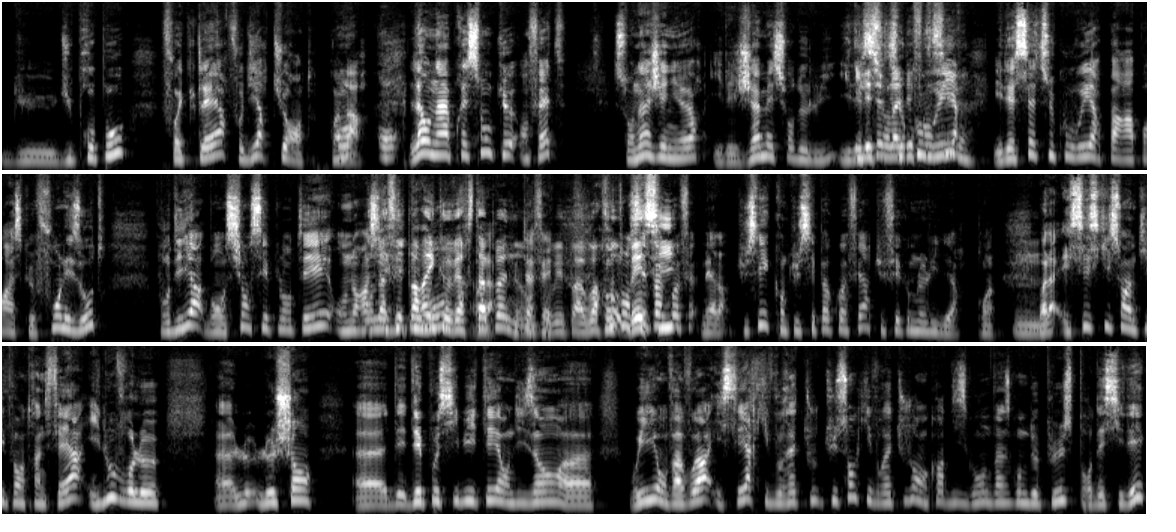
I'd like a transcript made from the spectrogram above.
du, du propos, faut être clair, faut dire tu rentres. Point On- barre. on- Là, on a l'impression que, en fait, son ingénieur, il est jamais sûr de lui. Il, il est essaie sur de la se couvrir. Il essaie de se couvrir par rapport à ce que font les autres pour dire bon, si on s'est planté, on aura On a fait pareil que. Verstappen. Voilà, tout on à fait. pouvait pas avoir Quand faux. on Mais sait pas si. quoi faire. Mais alors, tu sais, quand tu sais pas quoi faire, tu fais comme le leader. Point. Mm. Voilà. Et c'est ce qu'ils sont un petit peu en train de faire. Il ouvre le, euh, le, le champ euh, des, des possibilités en disant euh, oui, on va voir. C'est-à-dire qu'il voudrait tout, tu sens qu'il voudrait toujours encore 10 secondes, 20 secondes de plus pour décider.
